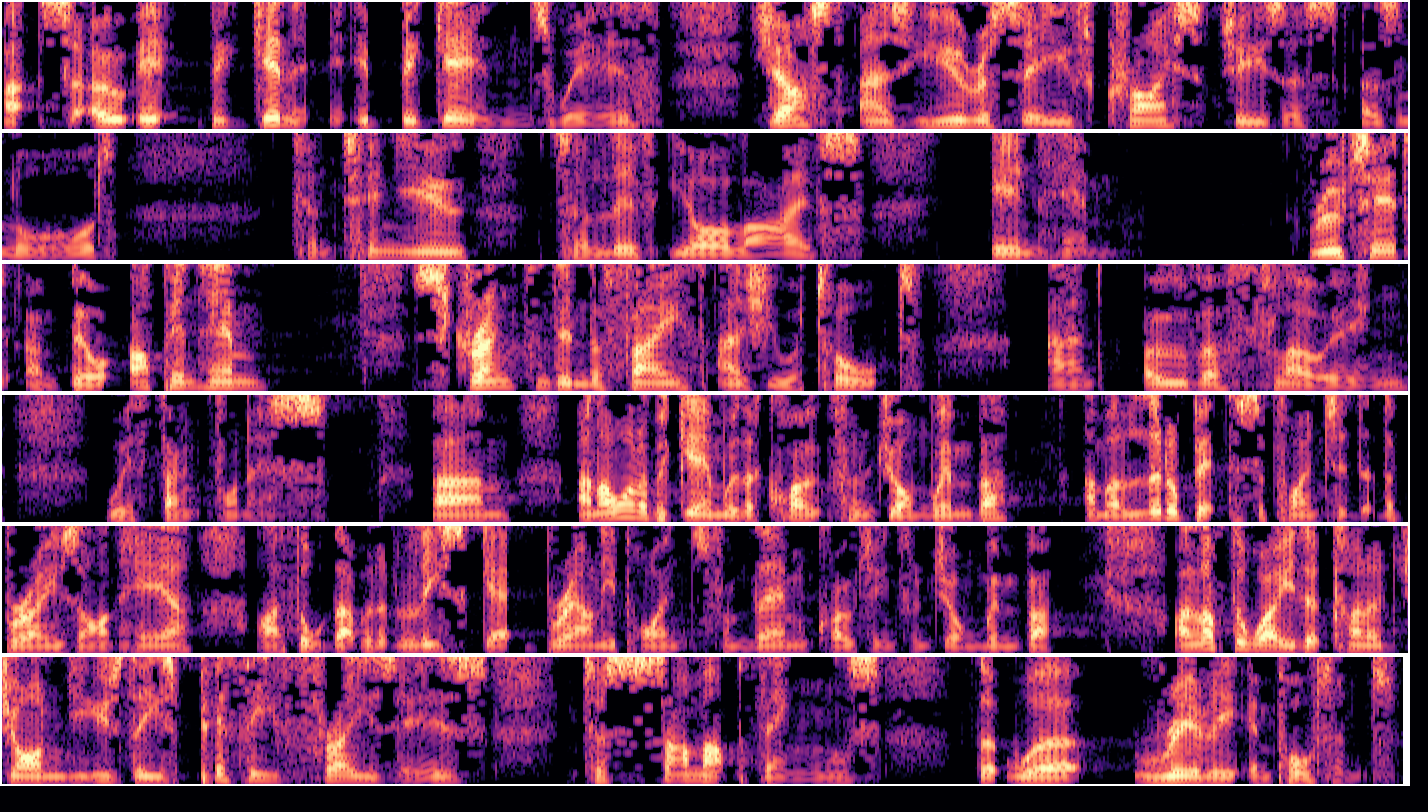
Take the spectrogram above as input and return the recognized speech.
Uh, so it, begin, it begins with, just as you received Christ Jesus as Lord, continue to live your lives in Him, rooted and built up in Him, strengthened in the faith as you were taught, and overflowing with thankfulness. Um, and I want to begin with a quote from John Wimber. I'm a little bit disappointed that the Brays aren't here. I thought that would at least get brownie points from them, quoting from John Wimber. I love the way that kind of John used these pithy phrases to sum up things that were really important.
